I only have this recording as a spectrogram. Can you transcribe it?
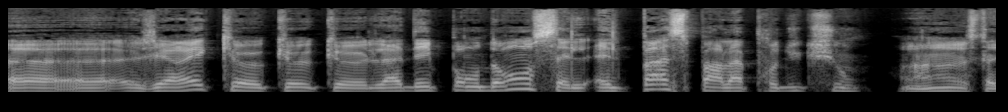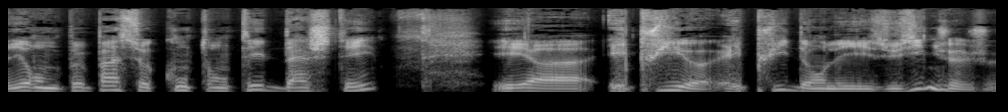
euh, je dirais que, que, que la dépendance, elle, elle passe par la production. Hein, C'est-à-dire, on ne peut pas se contenter d'acheter. Et, euh, et puis, euh, et puis dans les usines, je,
